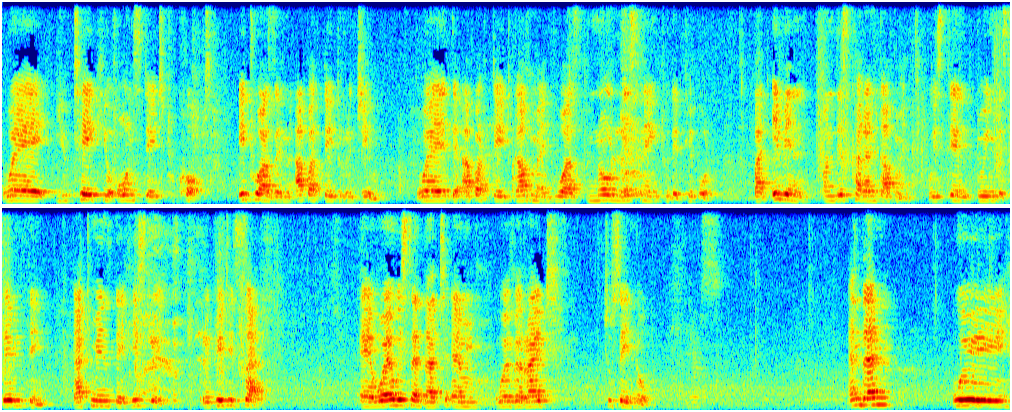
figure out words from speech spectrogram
where you take your own state to court. It was an apartheid regime where the apartheid government was not listening to the people. But even on this current government, we're still doing the same thing. That means the history repeats itself. Uh, where we said that um, we have a right to say no. Yes. And then we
